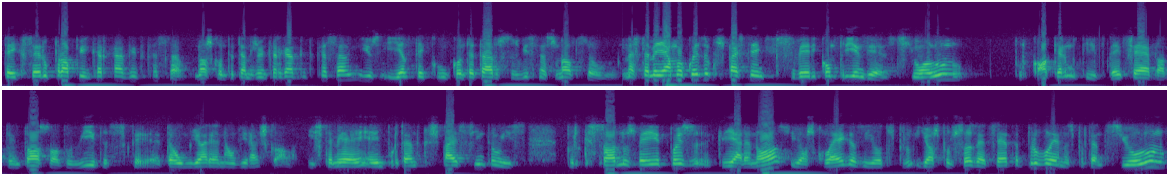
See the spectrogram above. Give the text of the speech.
tem que ser o próprio encarregado de educação. Nós contratamos o encarregado de educação e, e ele tem que contratar o Serviço Nacional de Saúde. Mas também há uma coisa que os pais têm que perceber e compreender. Se um aluno, por qualquer motivo, tem febre, ou tem tosse, ou duvida, então o melhor é não vir à escola. Isto também é, é importante que os pais sintam isso, porque só nos vêm depois criar a nós e aos colegas e, outros, e aos professores, etc., problemas. Portanto, se o aluno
